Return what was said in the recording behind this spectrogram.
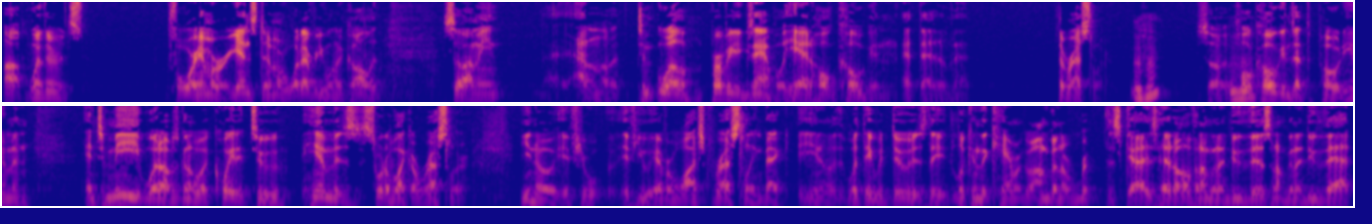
up, whether it's for him or against him or whatever you want to call it. So, I mean, I don't know. To, well, perfect example. He had Hulk Hogan at that event, the wrestler. Mm-hmm. So mm-hmm. Hulk Hogan's at the podium, and and to me, what I was going to equate it to him is sort of like a wrestler. You know, if you if you ever watched wrestling back, you know what they would do is they'd look in the camera, and go, "I'm going to rip this guy's head off, and I'm going to do this, and I'm going to do that,"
